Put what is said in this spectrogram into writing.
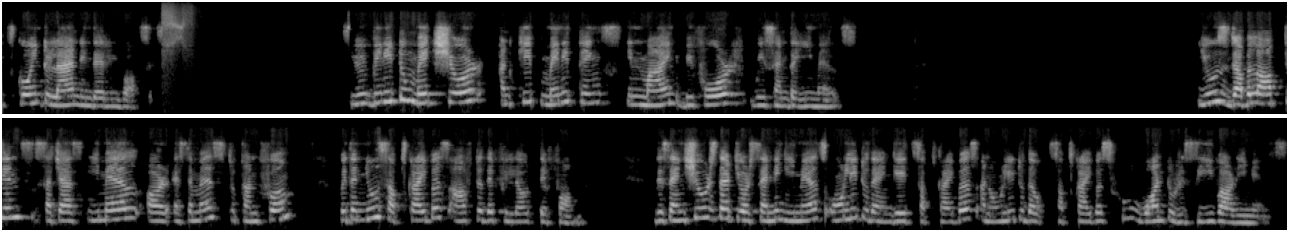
it's going to land in their inboxes. we need to make sure and keep many things in mind before we send the emails. Use double opt-ins such as email or SMS to confirm with the new subscribers after they fill out their form. This ensures that you're sending emails only to the engaged subscribers and only to the subscribers who want to receive our emails.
